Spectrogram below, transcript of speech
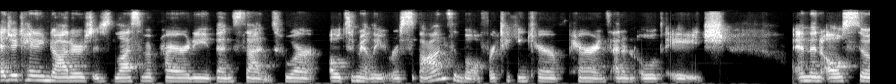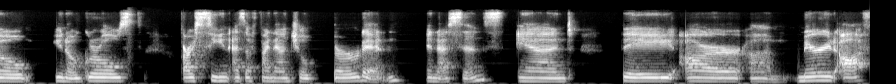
educating daughters is less of a priority than sons who are ultimately responsible for taking care of parents at an old age. And then also, you know, girls are seen as a financial burden in essence, and they are um, married off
